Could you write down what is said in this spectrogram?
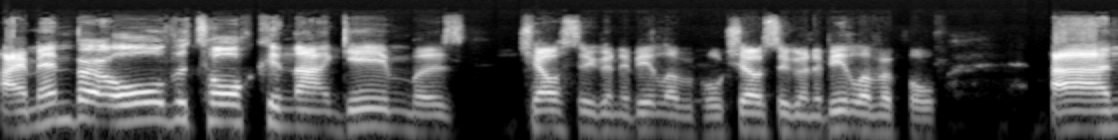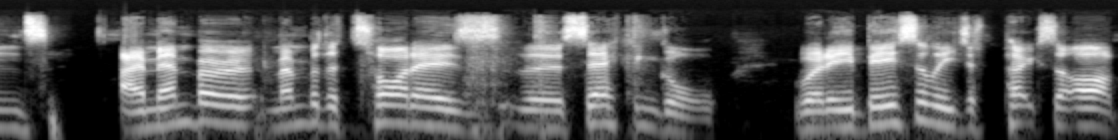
I remember all the talk in that game was Chelsea are going to beat Liverpool, Chelsea are going to beat Liverpool, and I remember remember the Torres the second goal where he basically just picks it up,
